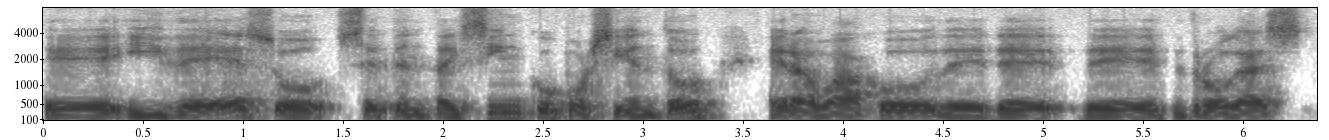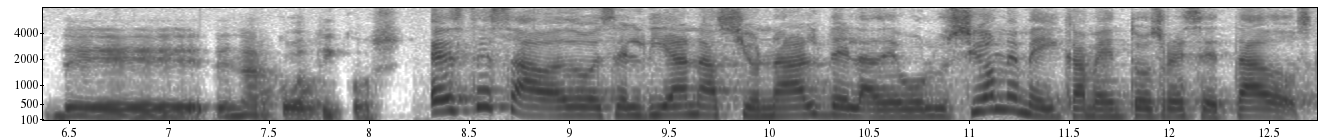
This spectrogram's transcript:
eh, y de eso, 75% era bajo de, drogas de, narcóticos. Este sábado es el Día Nacional de la Devolución de Medicamentos Recetados.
